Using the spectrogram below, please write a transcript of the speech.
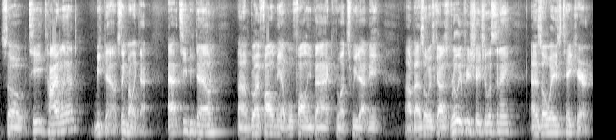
So T Thailand Beatdown. Just think about like that. At T Beatdown. Um, go ahead, follow me. I will follow you back if you want to tweet at me. Uh, but as always, guys, really appreciate you listening. As always, take care.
